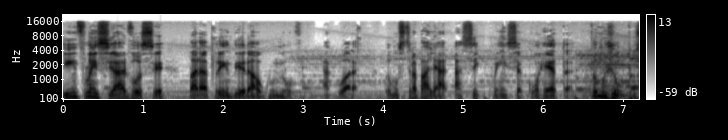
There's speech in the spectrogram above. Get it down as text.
e influenciar você para aprender algo novo. Agora, vamos trabalhar a sequência correta. Vamos juntos!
